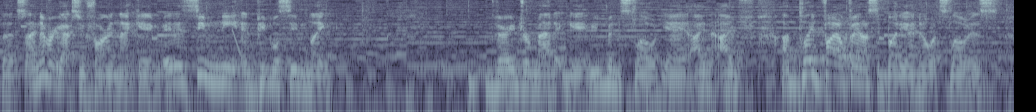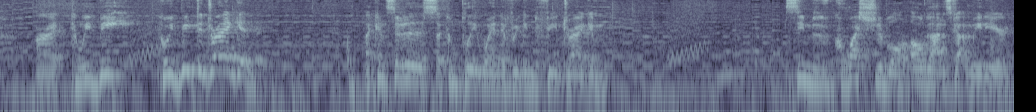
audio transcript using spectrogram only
That's I never got too far in that game. It, it seemed neat, and people seemed like very dramatic game. You've been slowed, yeah. I, I've I've played Final Fantasy, buddy. I know what slow is. All right, can we beat can we beat the dragon? I consider this a complete win if we can defeat dragon. Seems questionable. Oh god, it's got meteor.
